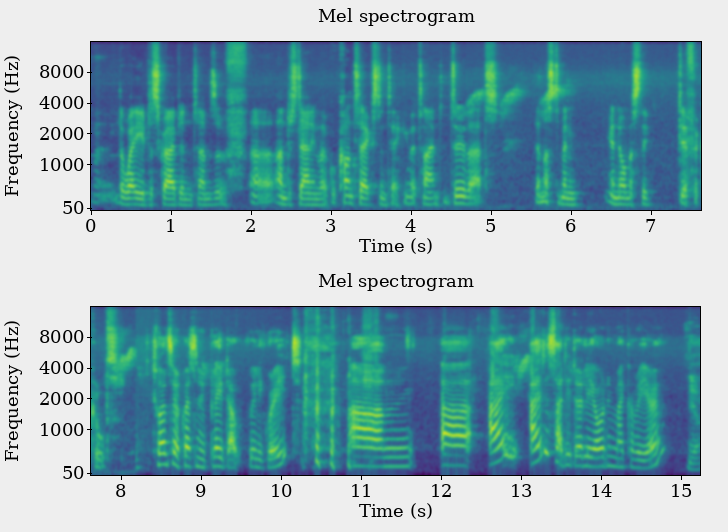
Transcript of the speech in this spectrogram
the way you described it in terms of uh, understanding local context and taking the time to do that? There must have been enormously difficult? To answer your question, it played out really great. um, uh, I I decided early on in my career. Yeah.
